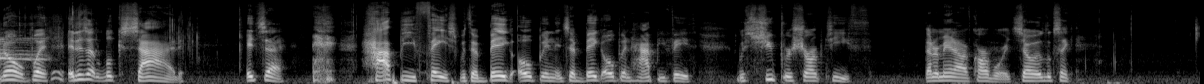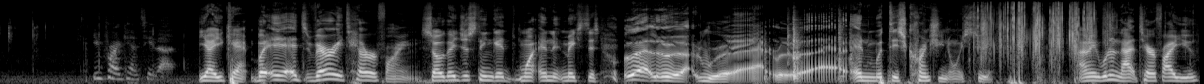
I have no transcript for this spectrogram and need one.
No, but it doesn't look sad. It's a happy face with a big open. It's a big open happy face with super sharp teeth that are made out of cardboard. So it looks like You probably can't see that. Yeah, you can't. But it, it's very terrifying. So they just think it and it makes this and with this crunchy noise too. I mean, wouldn't that terrify you?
